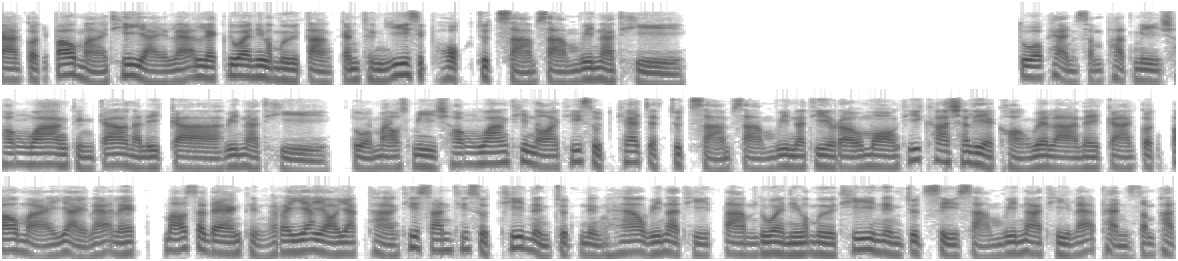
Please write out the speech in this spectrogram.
การกดเป้าหมายที่ใหญ่และเล็กด้วยนิ้วมือต่างกันถึง 26.33 วินาที ตัวแผ่นสัมผัสมีช่องว่างถึง 9 นาฬิกาวินาที ตัวเมาส์มีช่องว่างที่น้อยที่สุดแค่ 7.33 วินาทีเรามองที่ค่าเฉลี่ยของเวลาในการกดเป้าหมายใหญ่และเล็ก เมาส์แสดงถึงระยะยอยักษ์ทางที่สั้นที่สุดที่ 1.15 วินาทีตามด้วยนิ้วมือที่ 1.43 วินาที และแผ่นสัมผัส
